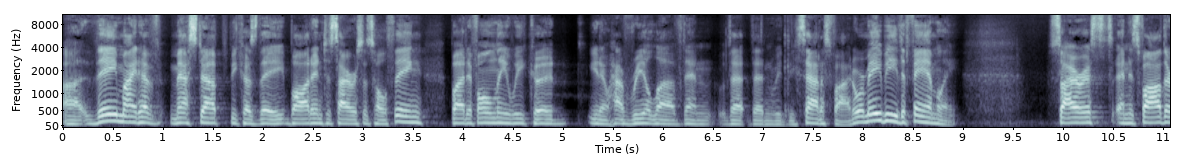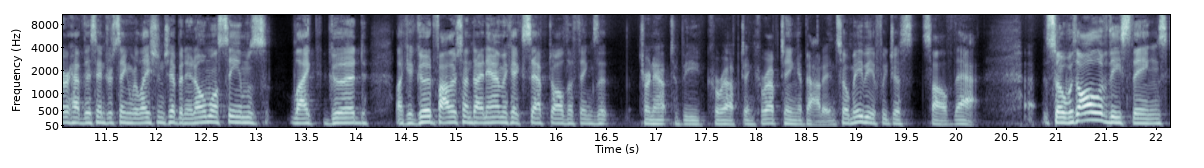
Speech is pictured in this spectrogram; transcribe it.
Uh, they might have messed up because they bought into Cyrus's whole thing, but if only we could you know, have real love, then, that, then we'd be satisfied. Or maybe the family. Cyrus and his father have this interesting relationship, and it almost seems like good, like a good father-son dynamic, except all the things that turn out to be corrupt and corrupting about it. And so maybe if we just solve that. So with all of these things,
